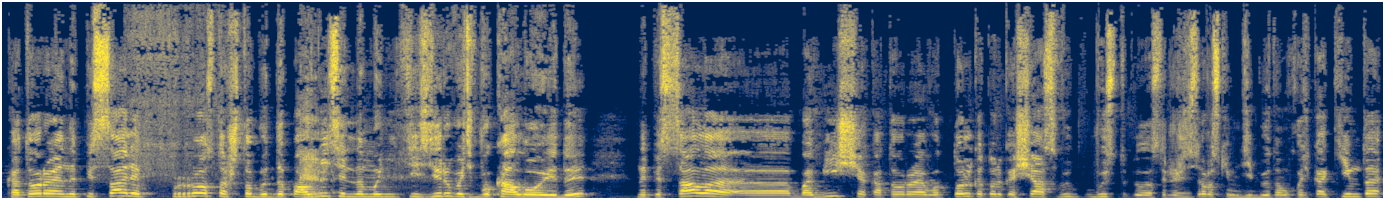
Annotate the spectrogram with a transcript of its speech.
которое написали просто, чтобы дополнительно монетизировать вокалоиды. Написала э, бабища, которая вот только-только сейчас вы- выступила с режиссерским дебютом хоть каким-то,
